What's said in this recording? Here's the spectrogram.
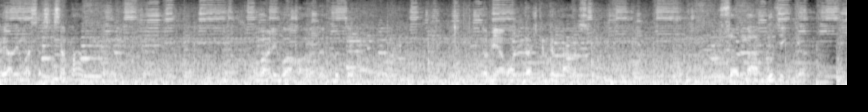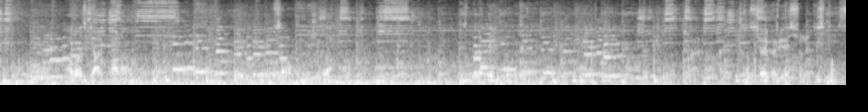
Regardez-moi ça, c'est sympa. hein. On va aller voir euh, l'autre côté. Il doit bien y avoir une vache quelque part ici. Sommes à Bouzic. On va qui arrive par là. Ça, on peut y voir. On se balader. Voilà. Attention, évaluation de distance.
